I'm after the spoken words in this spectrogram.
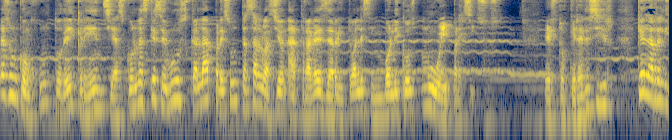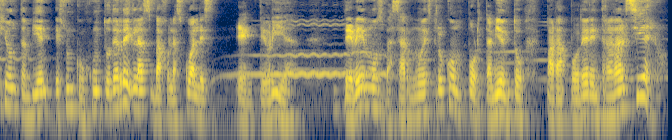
es un conjunto de creencias con las que se busca la presunta salvación a través de rituales simbólicos muy precisos. Esto quiere decir que la religión también es un conjunto de reglas bajo las cuales, en teoría, debemos basar nuestro comportamiento para poder entrar al cielo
